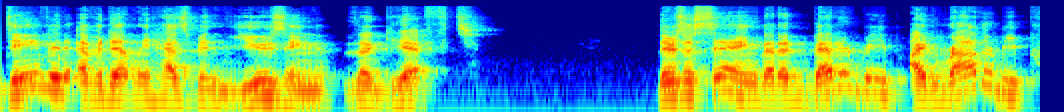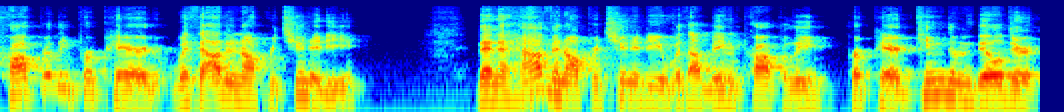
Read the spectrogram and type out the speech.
David evidently has been using the gift there's a saying that I'd better be, I'd rather be properly prepared without an opportunity than to have an opportunity without being properly prepared. Kingdom builder,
